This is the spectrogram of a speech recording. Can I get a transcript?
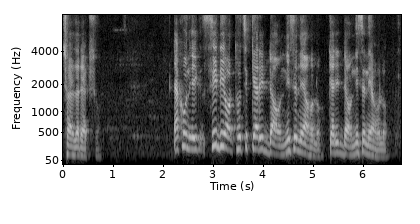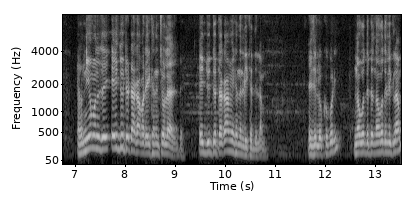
ছয় হাজার একশো। এখন এই সিডি অর্থ হচ্ছে ক্যারিড ডাউন নিচে নেওয়া হলো ক্যারিড ডাউন নিচে নেওয়া হলো। এখন নিয়ম অনুযায়ী এই দুটো টাকা আবার এখানে চলে আসবে। এই দুটো টাকা আমি এখানে লিখে দিলাম। এই যে লক্ষ্য করি নগদেটা নগদে লিখলাম,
